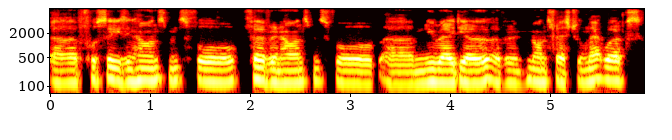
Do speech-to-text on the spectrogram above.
uh, foresees enhancements for further enhancements for um, new radio over non-terrestrial networks.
